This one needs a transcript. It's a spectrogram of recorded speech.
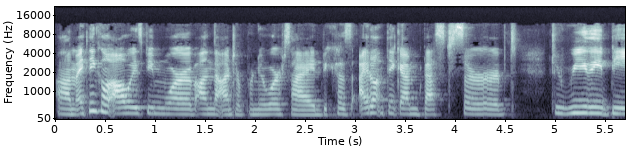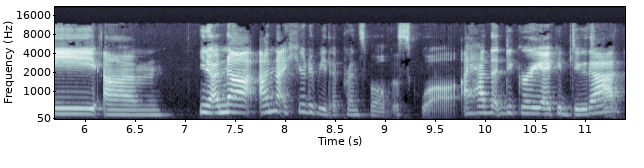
um, I think I'll always be more of on the entrepreneur side because I don't think I'm best served to really be, um, you know, I'm not I'm not here to be the principal of the school. I have that degree, I could do that,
